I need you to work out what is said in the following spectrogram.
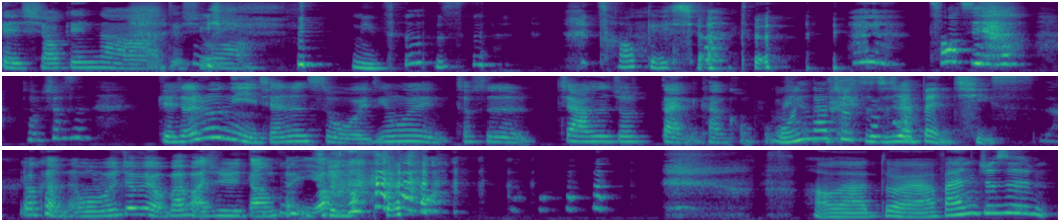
给小给娜就是哇，你真的是 超给小的。超级啊！我就是给小，如果你以前认识我，一定会就是假日就带你看恐怖片。我应该就是直接被你气死啊！有可能，我们就没有办法继续当朋友。好啦，对啊，反正就是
